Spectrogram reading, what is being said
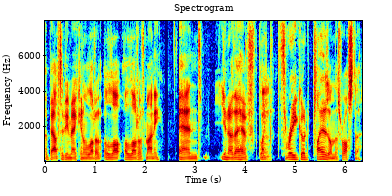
about to be making a lot of a lot a lot of money, and you know they have like Hmm. three good players on this roster.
